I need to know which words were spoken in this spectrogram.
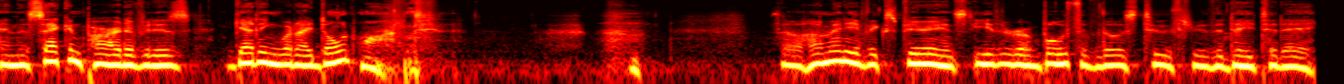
And the second part of it is getting what I don't want. so how many have experienced either or both of those two through the day today?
